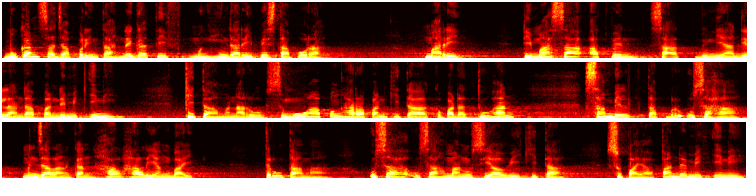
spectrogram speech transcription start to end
bukan saja perintah negatif menghindari pesta pora. Mari, di masa Advent saat dunia dilanda pandemik ini, kita menaruh semua pengharapan kita kepada Tuhan sambil tetap berusaha menjalankan hal-hal yang baik, terutama usaha-usaha manusiawi kita supaya pandemik ini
